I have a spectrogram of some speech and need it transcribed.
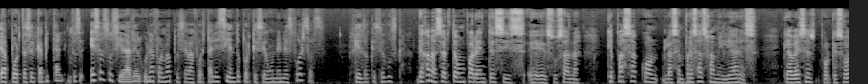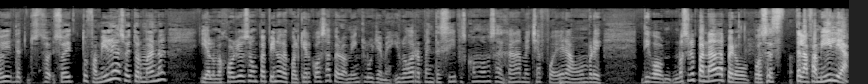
aportas el capital. Entonces, esa sociedad de alguna forma pues se va fortaleciendo porque se unen esfuerzos, que es lo que se busca. Déjame hacerte un paréntesis, eh, Susana. ¿Qué pasa con las empresas familiares? Que a veces, porque soy, soy, soy, tu familia, soy tu hermana, y a lo mejor yo soy un pepino de cualquier cosa, pero a mí incluyeme. Y luego de repente, sí, pues ¿cómo vamos a dejar a Mecha afuera, hombre? Digo, no sirve para nada, pero pues es de la familia.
